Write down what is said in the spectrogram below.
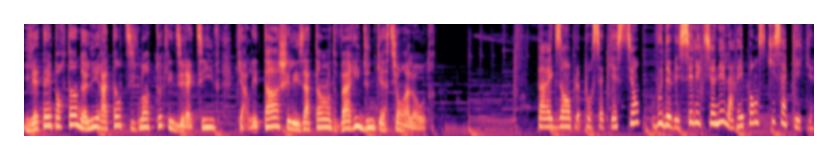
Il est important de lire attentivement toutes les directives car les tâches et les attentes varient d'une question à l'autre. Par exemple, pour cette question, vous devez sélectionner la réponse qui s'applique.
